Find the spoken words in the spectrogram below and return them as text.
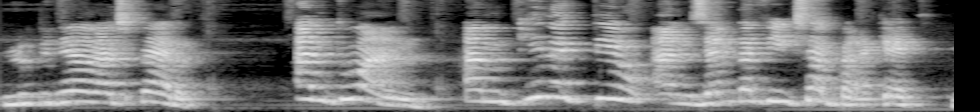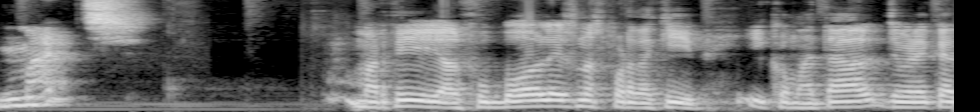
l'opinió de l'expert. Antoine, amb quin actiu ens hem de fixar per aquest match? Martí, el futbol és un esport d'equip i com a tal jo crec que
